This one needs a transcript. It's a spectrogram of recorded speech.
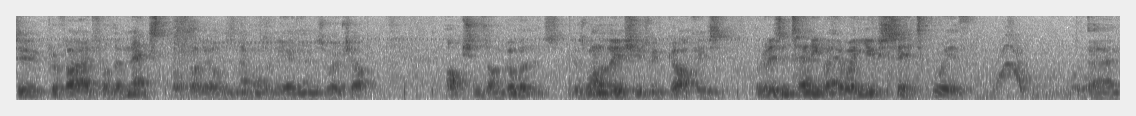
to provide for the next portfolio holders and MRWA members workshop options on governance. Because one of the issues we've got is there isn't anywhere where you sit with um,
